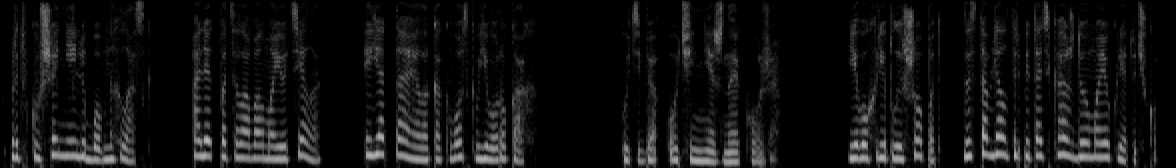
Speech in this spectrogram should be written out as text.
в предвкушении любовных ласк. Олег поцеловал мое тело, и я таяла, как воск в его руках. «У тебя очень нежная кожа». Его хриплый шепот заставлял трепетать каждую мою клеточку.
